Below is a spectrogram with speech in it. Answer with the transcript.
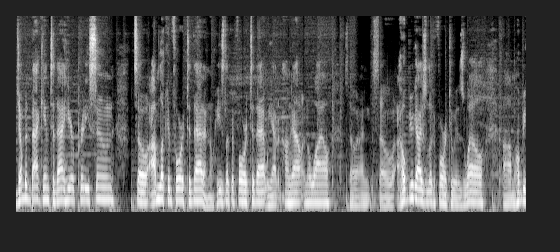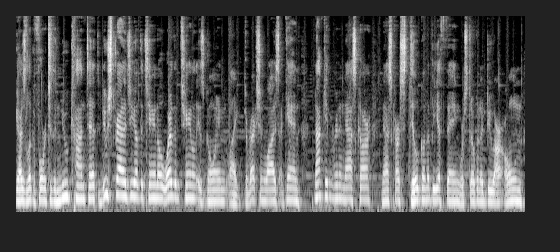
jumping back into that here pretty soon. So I'm looking forward to that. I know he's looking forward to that. We haven't hung out in a while. So, and so I hope you guys are looking forward to it as well. Um, hope you guys are looking forward to the new content, the new strategy of the channel, where the channel is going, like direction wise. Again, not getting rid of NASCAR. NASCAR's still going to be a thing. We're still going to do our own,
